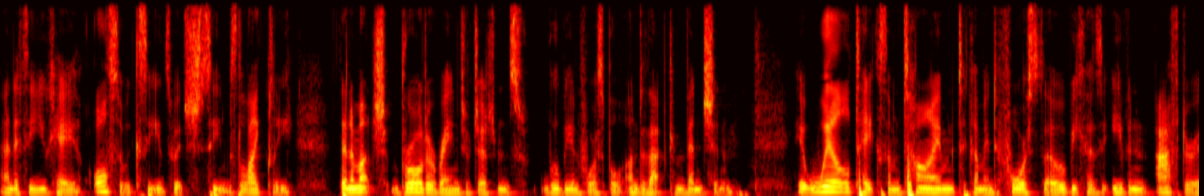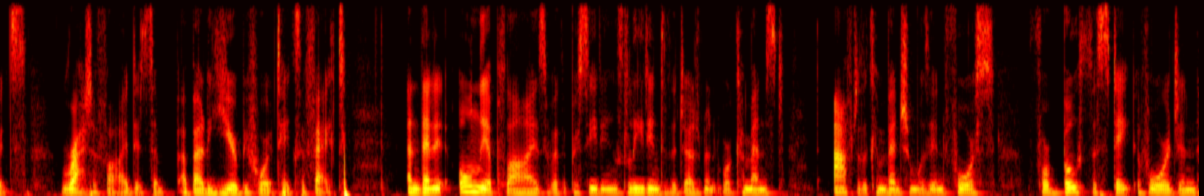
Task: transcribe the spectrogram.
and if the UK also accedes, which seems likely, then a much broader range of judgments will be enforceable under that convention. It will take some time to come into force, though, because even after it's ratified, it's a, about a year before it takes effect. And then it only applies where the proceedings leading to the judgment were commenced after the convention was in force for both the state of origin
